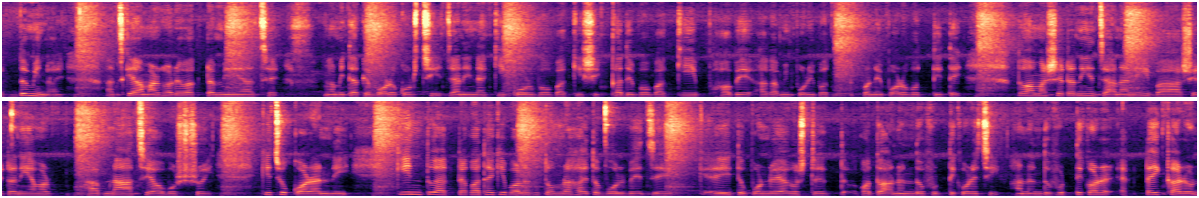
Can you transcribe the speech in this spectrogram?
একদমই নয়। আজকে আমার ঘরেও একটা মেয়ে আছে আমি তাকে বড় করছি, জানি না কি করব বা কি শিক্ষা দেব বা কি হবে আগামী পরিবর্তন মানে পরবর্তীতে। তো আমার সেটা নিয়ে জানা নেই বা সেটা নিয়ে আমার ভাবনা আছে অবশ্যই, কিছু করার নেই। কিন্তু একটা কথা কি বলো তো তোমরা হয়তো বলবে যে, এই তো পনেরোই আগস্টে কত আনন্দ ফুর্তি করেছি। আনন্দ ফুর্তি করার একটাই কারণ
